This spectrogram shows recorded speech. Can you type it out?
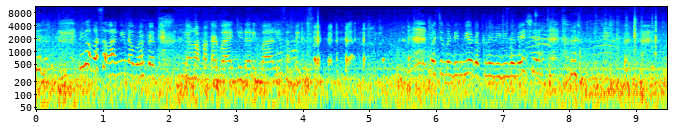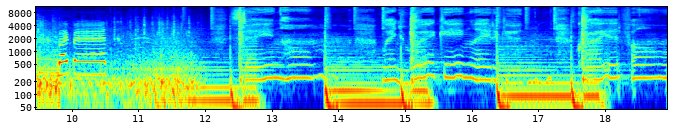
Ini gak masuk angin apa Pet? Dia nggak pakai baju dari Bali sampai ke sini. Masih mending dia udah keliling Indonesia. Bye Pet Staying home when you're working late again. Quiet phone,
